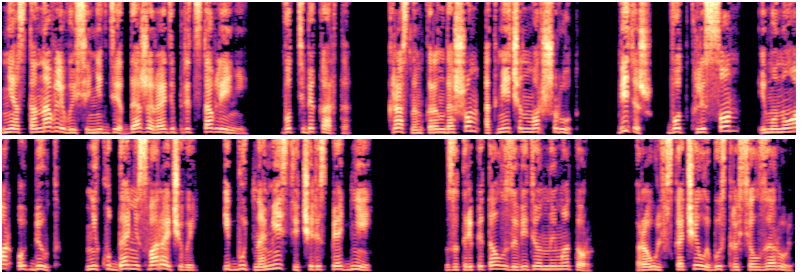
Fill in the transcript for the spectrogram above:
Не останавливайся нигде, даже ради представлений. Вот тебе карта. Красным карандашом отмечен маршрут. Видишь, вот Клессон и Мануар-Обют. Никуда не сворачивай и будь на месте через пять дней. Затрепетал заведенный мотор. Рауль вскочил и быстро сел за руль.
